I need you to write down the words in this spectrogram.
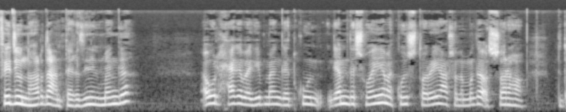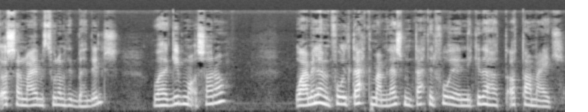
فيديو النهارده عن تخزين المانجا. أول حاجة بجيب مانجا تكون جامدة شوية ما تكونش طرية عشان لما أجي أقشرها تتقشر معايا بسهولة ما تتبهدلش. وهجيب مقشرة وأعملها من فوق لتحت ما أعملهاش من تحت لفوق لأن كده هتقطع معاكي.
